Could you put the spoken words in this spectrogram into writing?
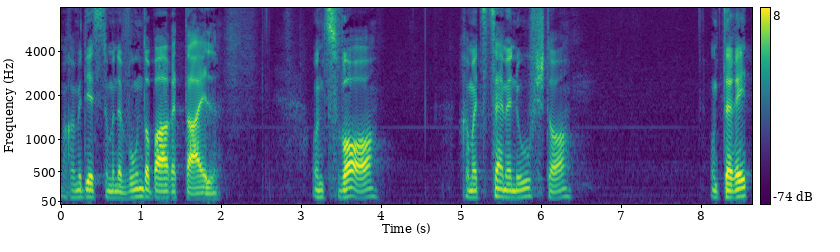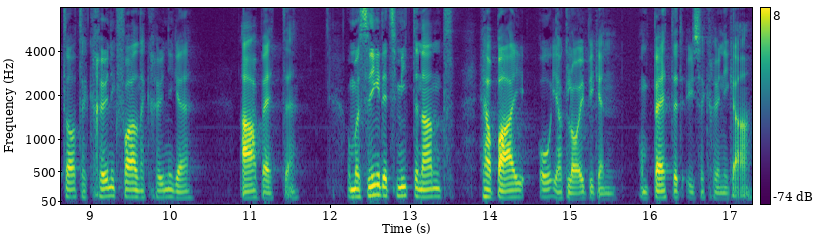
Wir kommen jetzt zu einem wunderbaren Teil. Und zwar können wir jetzt zusammen aufstehen und den Retter, den König vor allen Königen, anbeten. Und wir singen jetzt miteinander herbei, o ihr Gläubigen, und betet unseren König an.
